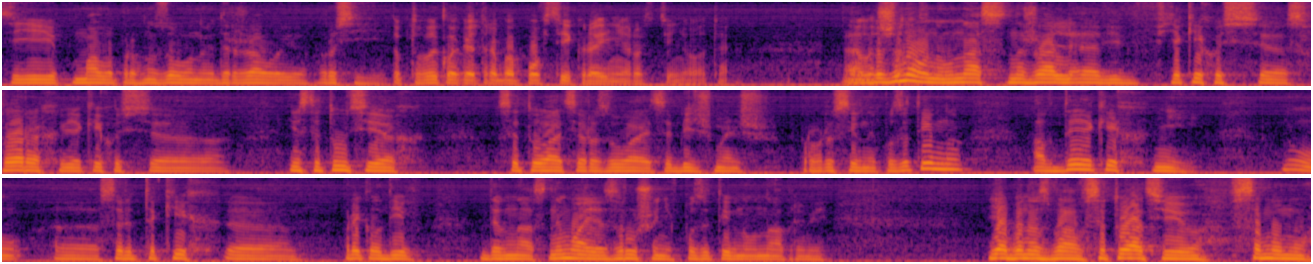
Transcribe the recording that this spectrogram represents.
цією малопрогнозованою державою Росії. Тобто виклики треба по всій країні розцінювати. Е, Безумовно, у нас, на жаль, е, в якихось е, сферах, в якихось інституціях ситуація розвивається більш-менш прогресивно і позитивно, а в деяких ні. Ну, серед таких прикладів, де в нас немає зрушень в позитивному напрямі, я би назвав ситуацію в самому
